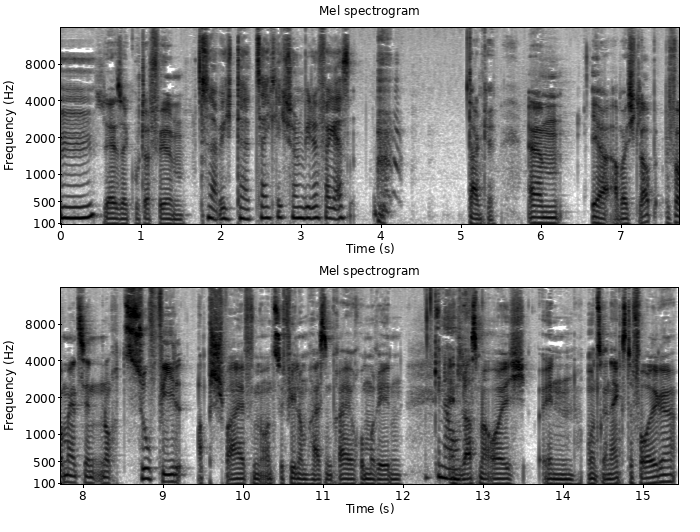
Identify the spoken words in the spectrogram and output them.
Mm. Sehr, sehr guter Film. Das habe ich tatsächlich schon wieder vergessen. Danke. Ähm, ja, aber ich glaube, bevor wir jetzt hier noch zu viel abschweifen und zu viel um heißen Brei herumreden, genau. entlassen wir euch in unsere nächste Folge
